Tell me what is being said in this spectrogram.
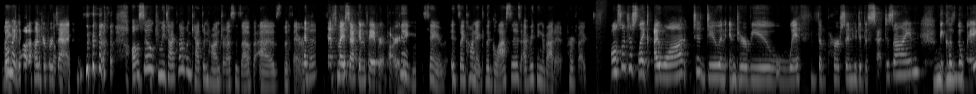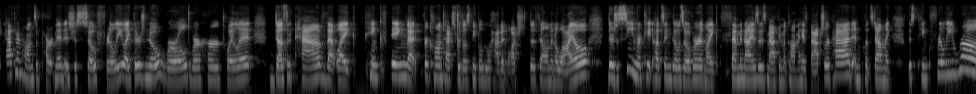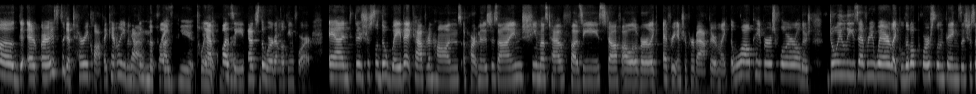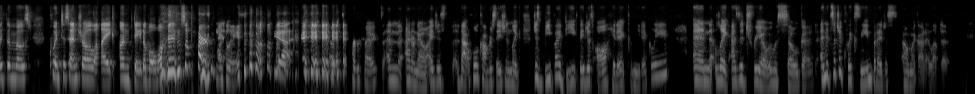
Like, oh my god, hundred percent. Also, can we talk about when Kathryn Hahn dresses up as the therapist? That's my second favorite part. Same, same. It's iconic. The glasses, everything about it, perfect also just like I want to do an interview with the person who did the set design mm-hmm. because the mm-hmm. way kathryn Hahn's apartment is just so frilly. Like there's no world where her toilet doesn't have that like pink thing that for context for those people who haven't watched the film in a while there's a scene where kate hudson goes over and like feminizes matthew mcconaughey's bachelor pad and puts down like this pink frilly rug eh, or it's like a terry cloth. I can't really even yeah, think the like fuzzy toilet yeah fuzzy. That's the word i'm looking for. And there's just the way that kathryn hahn's apartment is designed. She must have fuzzy stuff all over like every inch of her bathroom like the wallpaper is floral. There's doilies everywhere like little porcelain things. It's just like the most quintessential, like undateable woman's apartment. Exactly. yeah. perfect. And I don't know. I just that whole conversation, like just beat by beat, they just all hit it comedically. And like as a trio, it was so good. And it's such a quick scene, but I just oh my god, I loved it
